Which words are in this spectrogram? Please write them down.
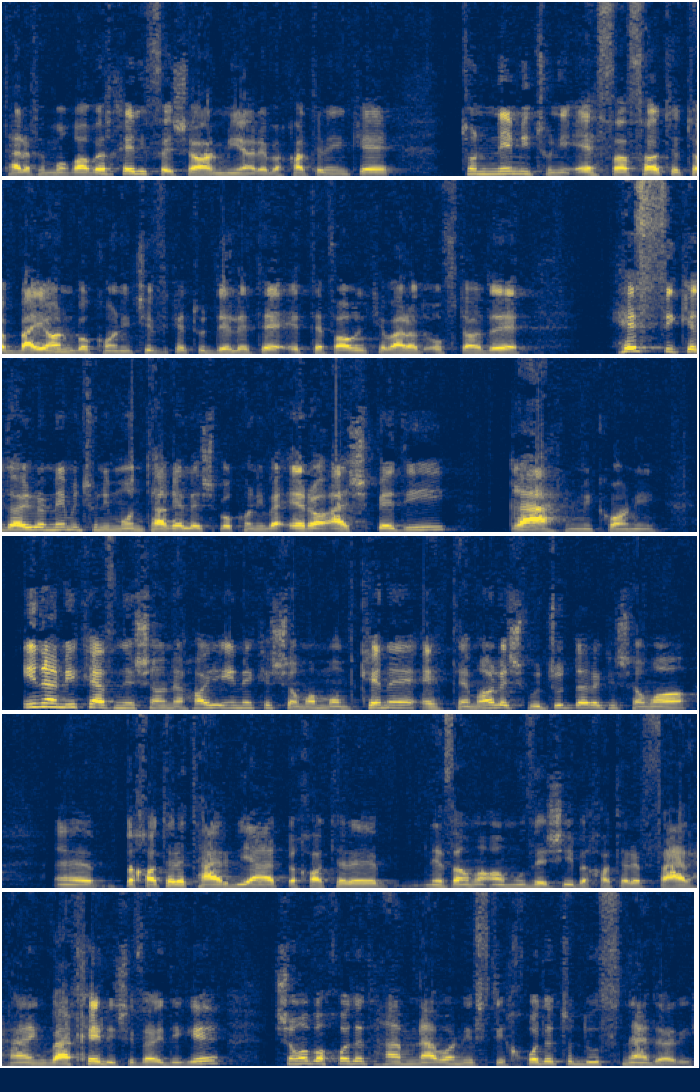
طرف مقابل خیلی فشار میاره. به خاطر اینکه تو نمی‌تونی احساسات تو بیان بکنی. چیزی که تو دلته اتفاقی که برات افتاده حسی که داری رو نمی‌تونی منتقلش بکنی و ارائهش بدی قهر می‌کنی. این هم یکی از نشانه های اینه که شما ممکنه احتمالش وجود داره که شما به خاطر تربیت به خاطر نظام آموزشی به خاطر فرهنگ و خیلی چیزهای دیگه شما با خودت هم نوا نیستی خودتو دوست نداری.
